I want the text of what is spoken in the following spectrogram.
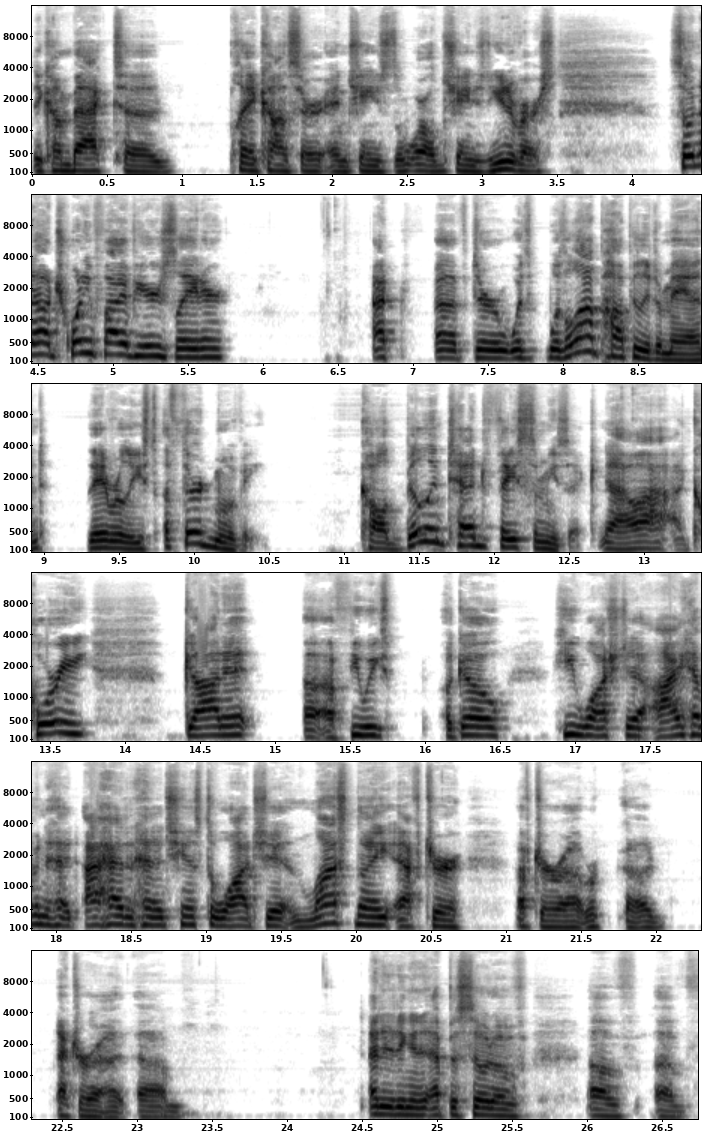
they come back to play a concert and change the world, change the universe. So now, 25 years later, after with with a lot of popular demand, they released a third movie called Bill and Ted Face the Music. Now, uh, Corey got it uh, a few weeks ago. He watched it. I haven't had I hadn't had a chance to watch it. And last night, after after uh, uh, after uh, um, editing an episode of of of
